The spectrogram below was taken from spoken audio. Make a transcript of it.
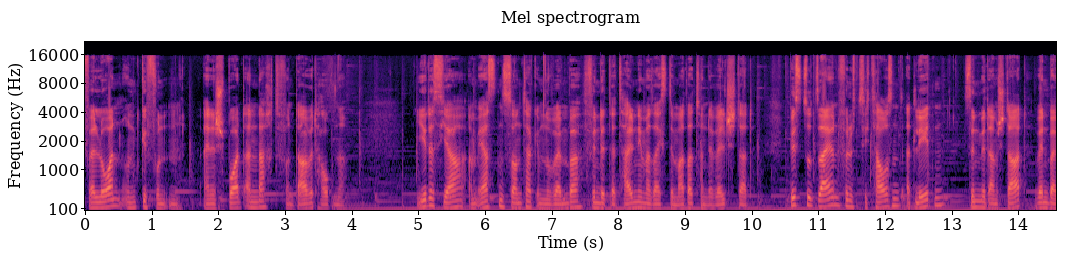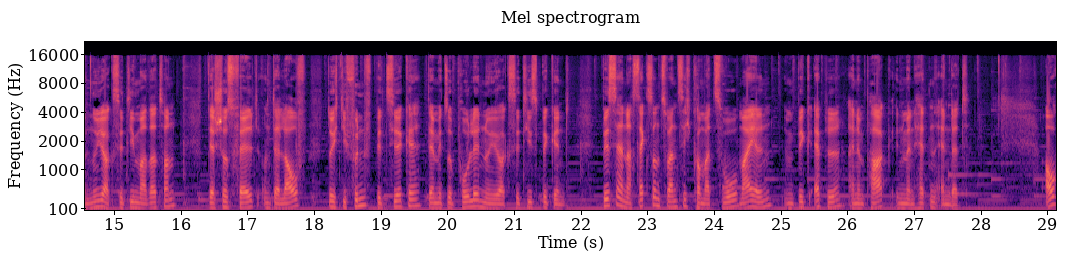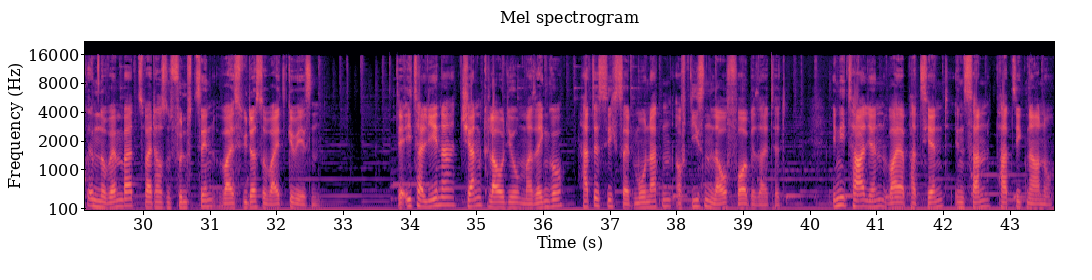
Verloren und gefunden. Eine Sportandacht von David Haubner. Jedes Jahr am ersten Sonntag im November findet der teilnehmerreichste Marathon der Welt statt. Bis zu 52.000 Athleten sind mit am Start, wenn beim New York City Marathon der Schuss fällt und der Lauf durch die fünf Bezirke der Metropole New York Cities beginnt, bis er nach 26,2 Meilen im Big Apple, einem Park in Manhattan, endet. Auch im November 2015 war es wieder soweit gewesen. Der Italiener Gian Claudio Masengo hatte sich seit Monaten auf diesen Lauf vorbereitet. In Italien war er Patient in San Pazignano,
